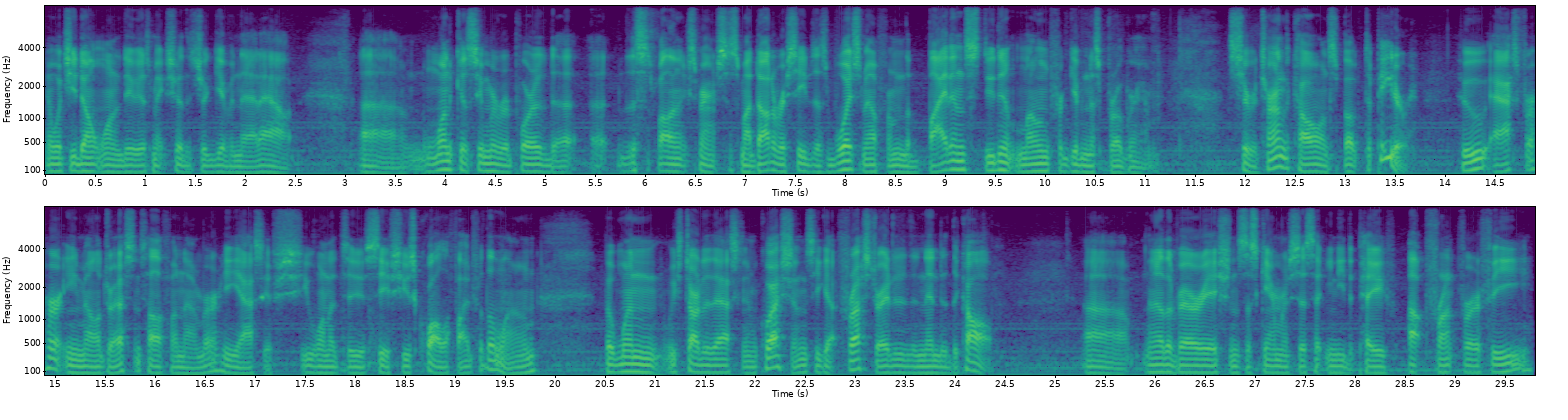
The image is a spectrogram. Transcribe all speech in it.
And what you don't want to do is make sure that you're giving that out. Um, one consumer reported uh, uh, this is following experience. Says my daughter received this voicemail from the Biden Student Loan Forgiveness Program. She returned the call and spoke to Peter, who asked for her email address and telephone number. He asked if she wanted to see if she's qualified for the loan. But when we started asking him questions, he got frustrated and ended the call. Uh, in other variations, the scammer insists that you need to pay up front for a fee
